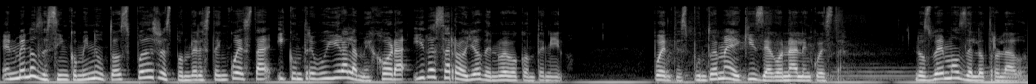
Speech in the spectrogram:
En menos de cinco minutos puedes responder esta encuesta y contribuir a la mejora y desarrollo de nuevo contenido. Puentes.mx diagonal encuesta. Nos vemos del otro lado.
